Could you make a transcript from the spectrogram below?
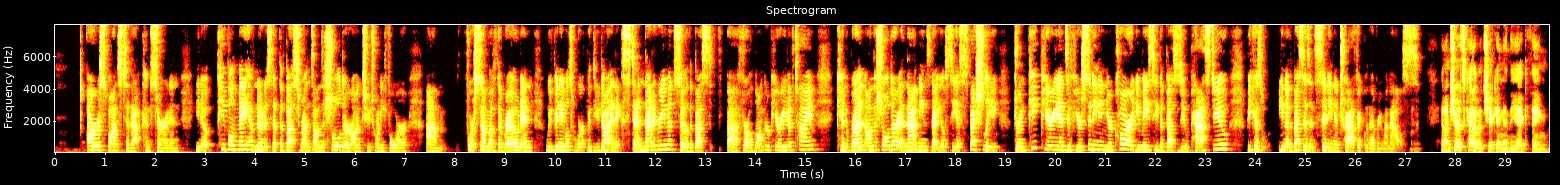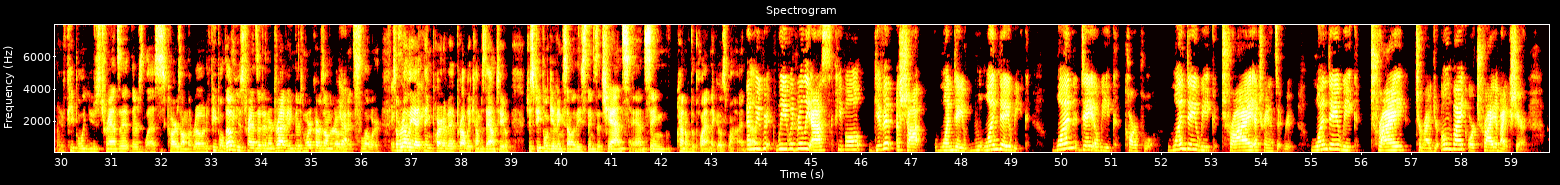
our response to that concern. And, you know, people may have noticed that the bus runs on the shoulder on 224. Um, for some of the road and we've been able to work with UDOT and extend that agreement so the bus uh, for a longer period of time can run on the shoulder. And that means that you'll see, especially during peak periods, if you're sitting in your car, you may see the bus zoom past you because, you know, the bus isn't sitting in traffic with everyone else. And I'm sure it's kind of a chicken and the egg thing. If people use transit, there's less cars on the road. If people don't use transit and are driving, there's more cars on the road yeah. and it's slower. Exactly. So really, I think part of it probably comes down to just people giving some of these things a chance and seeing kind of the plan that goes behind. And that. we re- we would really ask people give it a shot one day, one day a week, one day a week carpool, one day a week try a transit route, one day a week try to ride your own bike or try a bike share.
